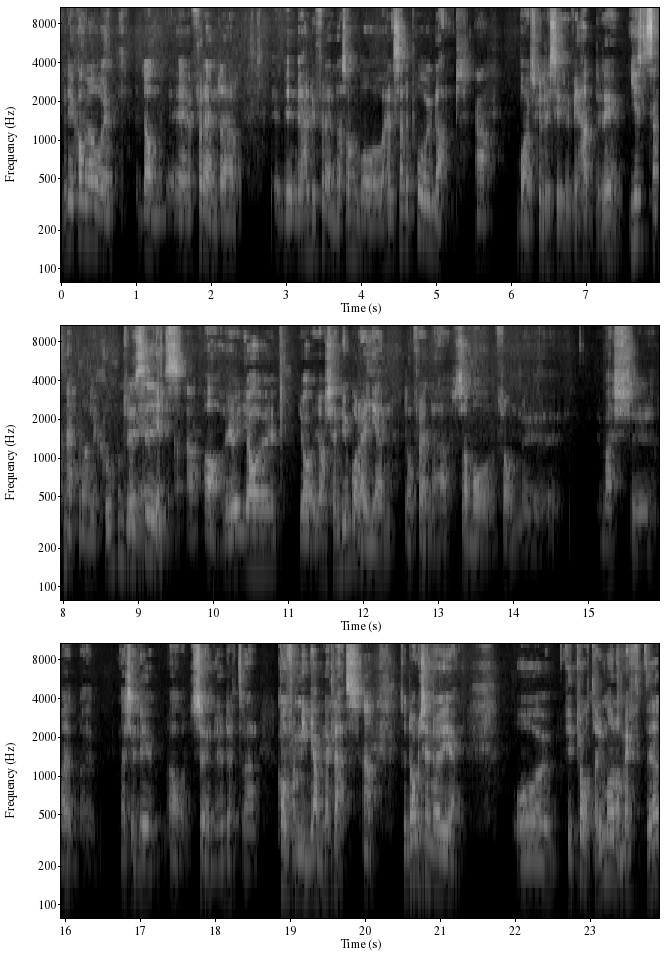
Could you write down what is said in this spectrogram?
för det kommer jag ihåg. De eh, föräldrar, vi, hade ju föräldrar som var och hälsade på ibland. Ja. Bara skulle se hur vi hade det. Just det, satt med på någon lektion. Precis. Ja. Ja, jag, jag, jag, kände ju bara igen de föräldrarna som var från eh, vars, va- vars elev, ja, söner och döttrar kom från min gamla klass. Ja. Så de kände jag igen. Och vi pratade med honom efter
